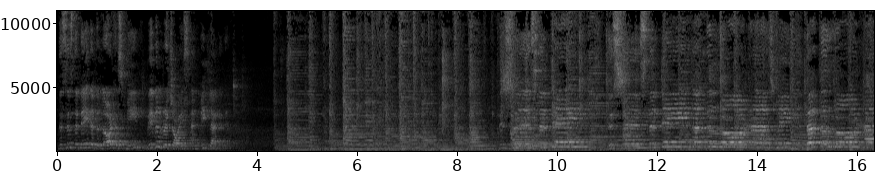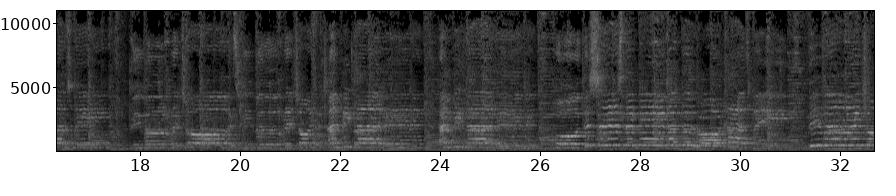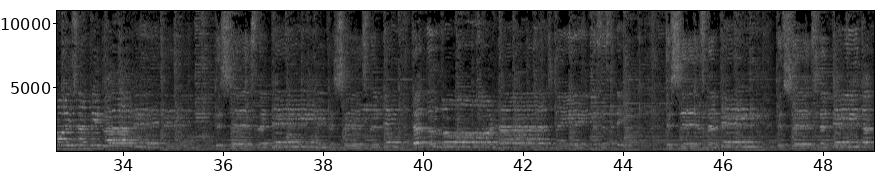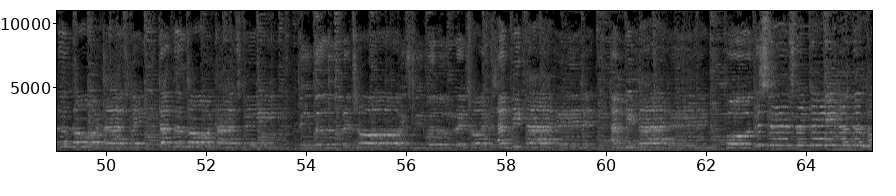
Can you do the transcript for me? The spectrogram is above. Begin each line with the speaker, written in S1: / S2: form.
S1: This is the day that the Lord has made. We will rejoice and be glad in it.
S2: For this is the day that the Lord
